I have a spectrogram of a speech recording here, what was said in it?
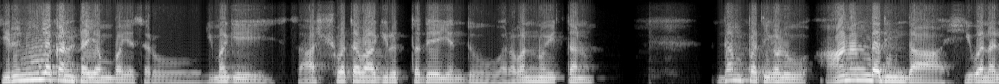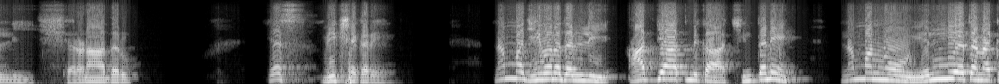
ತಿರುನೀಲಕಂಠ ಎಂಬ ಹೆಸರು ನಿಮಗೆ ಶಾಶ್ವತವಾಗಿರುತ್ತದೆ ಎಂದು ವರವನ್ನು ಇತ್ತನು ದಂಪತಿಗಳು ಆನಂದದಿಂದ ಶಿವನಲ್ಲಿ ಶರಣಾದರು. ಎಸ್ ವೀಕ್ಷಕರೇ ನಮ್ಮ ಜೀವನದಲ್ಲಿ ಆಧ್ಯಾತ್ಮಿಕ ಚಿಂತನೆ ನಮ್ಮನ್ನು ಎಲ್ಲಿಯ ತನಕ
